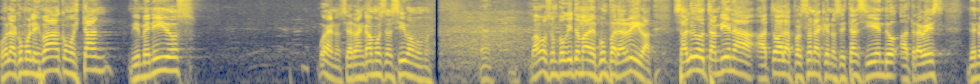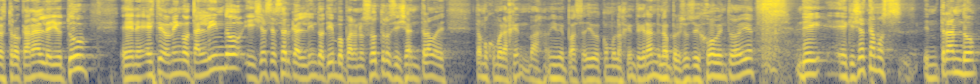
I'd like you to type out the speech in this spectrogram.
Hola, ¿cómo les va? ¿Cómo están? Bienvenidos. Bueno, si arrancamos así, vamos más. Vamos un poquito más de pum para arriba. Saludo también a, todas las personas que nos están siguiendo a través de nuestro canal de YouTube en este domingo tan lindo y ya se acerca el lindo tiempo para nosotros y ya entramos, estamos como la gente, a mí me pasa, digo, como la gente grande, no, pero yo soy joven todavía, de eh, que ya estamos entrando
